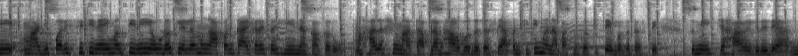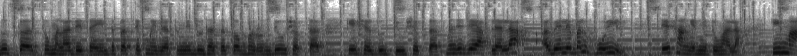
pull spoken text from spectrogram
की माझी परिस्थिती नाही मग तिने एवढं केलं मग आपण काय करायचं हे नका करू. महालक्ष्मी माता आपला भाव बघत असते आपण किती मनापासून करतो ते बघत असते. तुम्ही चहा वगैरे द्या दूध क तुम्हाला देता येईल तर प्रत्येक महिला तुम्ही दुधाचं कप भरून देऊ शकतात केशर दूध देऊ शकतात. म्हणजे जे आपल्याला अवेलेबल होईल ते सांगेन मी तुम्हाला. की मा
